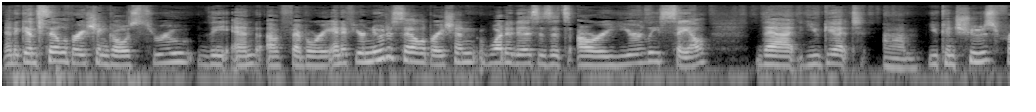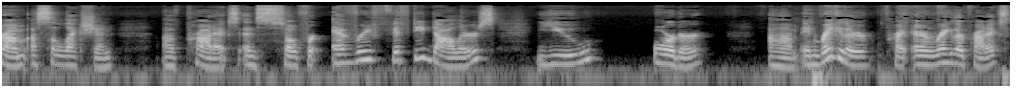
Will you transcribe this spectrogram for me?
And again, Celebration goes through the end of February. And if you're new to Celebration, what it is, is it's our yearly sale that you get, um, you can choose from a selection of products. And so for every $50 you order um, in regular in regular products,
